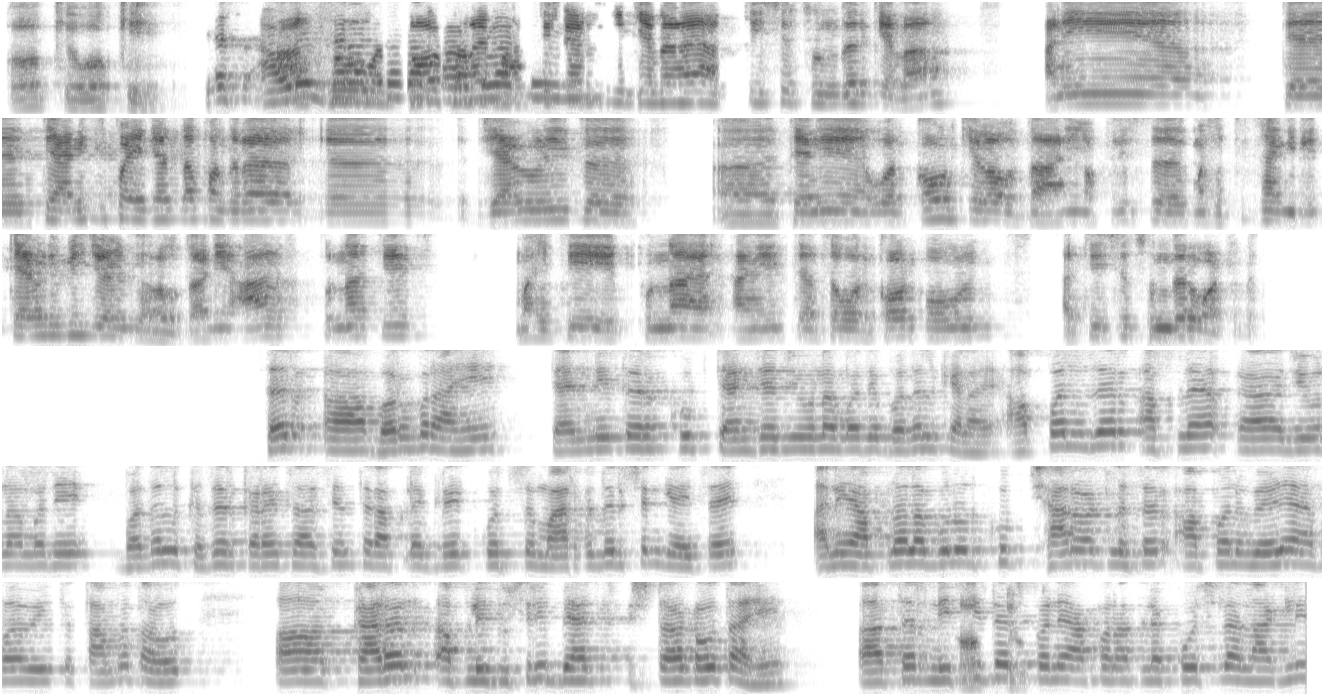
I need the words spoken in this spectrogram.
ओके ओके. येस आवडेल सर आहे अतिशय सुंदर केला. आणि त्यांनीच पहिल्यांदा पंधरा ज्यावेळी त्याने वर्कआउट केला होता आणि आपली माहिती सांगितली त्यावेळी मी जॉईन झालो होतो. आणि आज पुन्हा तेच माहिती पुन्हा आणि त्याचं वर्कआउट पाहून अतिशय सुंदर वाटलं. सर बरोबर आहे. त्यांनी तर खूप त्यांच्या जीवनामध्ये बदल केला आहे आपण जर आपल्या जीवनामध्ये बदल जर करायचा असेल तर आपल्या ग्रेट कोचचं मार्गदर्शन घ्यायचं आहे. आणि आपल्याला बोलून खूप छान वाटलं सर आपण वेळेअभावी इथं थांबत आहोत. कारण आपली दुसरी बॅच स्टार्ट होत आहे. तर निश्चितचपणे आपण आपल्या कोचला लागली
